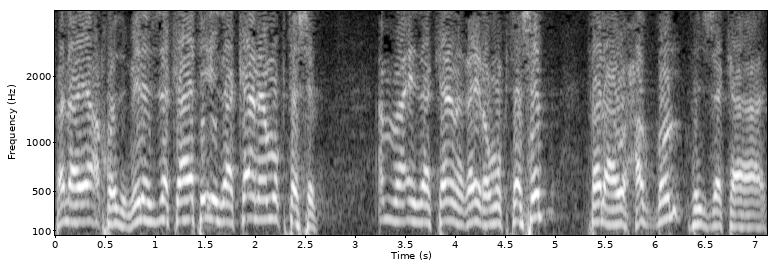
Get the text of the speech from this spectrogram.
فلا يأخذ من الزكاة إذا كان مكتسب. أما إذا كان غير مكتسب فله حظ في الزكاة.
